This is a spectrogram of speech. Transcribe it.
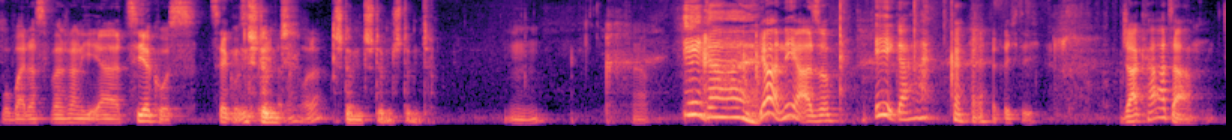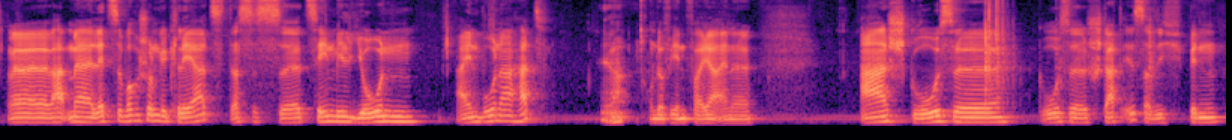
Wobei das wahrscheinlich eher Zirkus, Zirkus stimmt, wäre, oder? Stimmt, stimmt, stimmt. Mhm. Ja. Egal! Ja, nee, also, egal. Richtig. Jakarta. Äh, hatten wir letzte Woche schon geklärt, dass es äh, 10 Millionen Einwohner hat. Ja. Und auf jeden Fall ja eine arschgroße große Stadt ist. Also ich bin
